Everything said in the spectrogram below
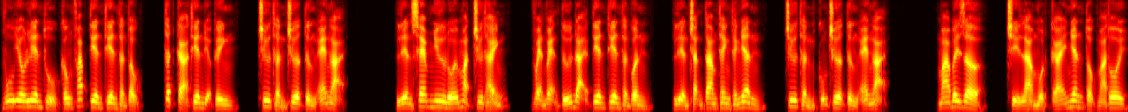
vu yêu liên thủ công pháp tiên thiên thần tộc, tất cả thiên địa kinh, chư thần chưa từng e ngại. Liền xem như đối mặt chư thánh, vẹn vẹn tứ đại tiên thiên thần quân, liền chặn tam thanh thánh nhân, chư thần cũng chưa từng e ngại. Mà bây giờ, chỉ là một cái nhân tộc mà thôi,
